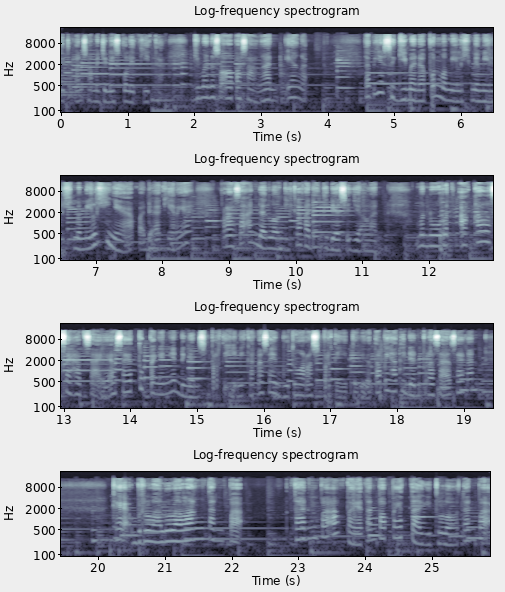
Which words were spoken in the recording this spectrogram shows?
gitu kan sama jenis kulit kita. Gimana soal pasangan? Ya nggak? Tapi ya segimanapun memilih memilih memilihnya pada akhirnya perasaan dan logika kadang tidak sejalan. Menurut akal sehat saya saya tuh pengennya dengan seperti ini karena saya butuh orang seperti itu gitu. Tapi hati dan perasaan saya kan kayak berlalu lalang tanpa tanpa apa ya? Tanpa peta gitu loh tanpa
